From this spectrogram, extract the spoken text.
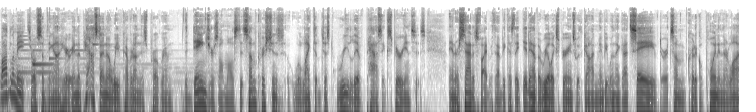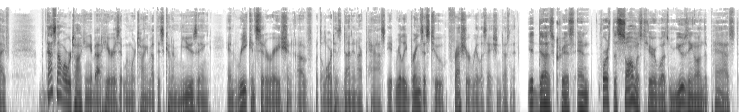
Bob, let me throw something out here. In the past, I know we've covered on this program the dangers almost that some Christians will like to just relive past experiences and are satisfied with that because they did have a real experience with God, maybe when they got saved or at some critical point in their life. But that's not what we're talking about here, is it? When we're talking about this kind of musing and reconsideration of what the Lord has done in our past, it really brings us to fresher realization, doesn't it? It does, Chris. And of course, the psalmist here was musing on the past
